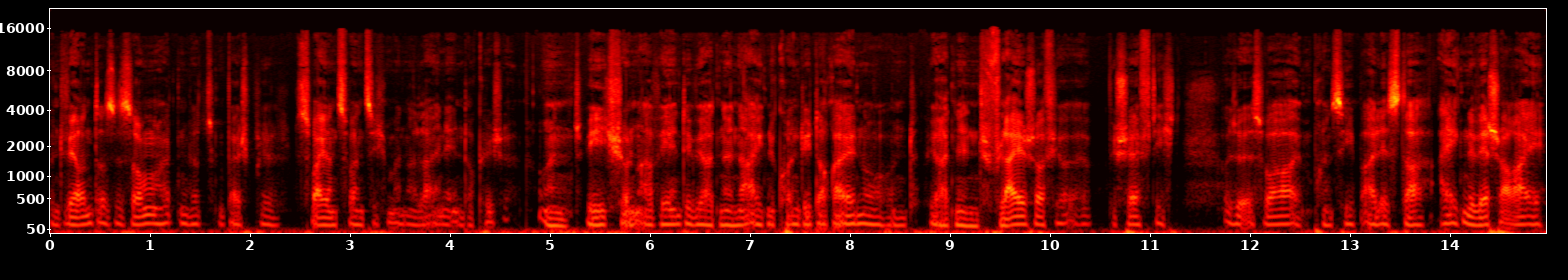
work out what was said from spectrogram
Und während der Saison hatten wir zum Beispiel 22 Mann alleine in der Küche. Und wie ich schon erwähnte, wir hatten eine eigene Konditorei noch und wir hatten einen Fleischer für äh, beschäftigt. Also es war im Prinzip alles da. Eigene Wäscherei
